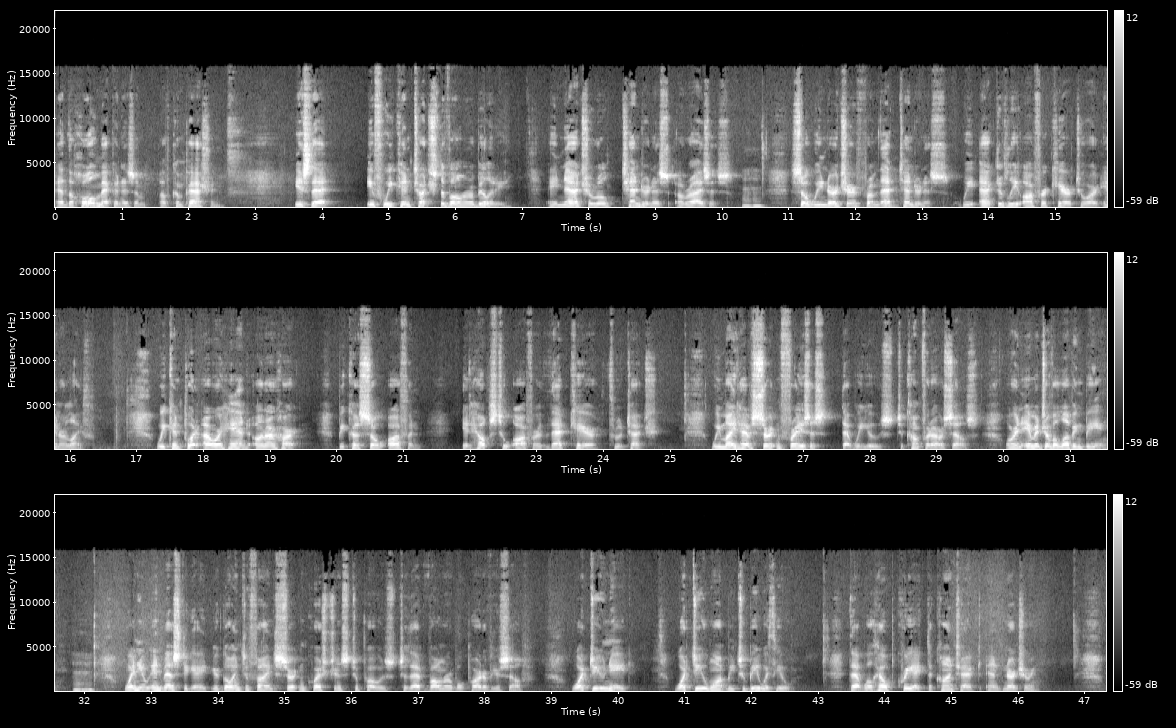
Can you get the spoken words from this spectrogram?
And the whole mechanism of compassion is that if we can touch the vulnerability, a natural tenderness arises. Mm-hmm. So we nurture from that tenderness. We actively offer care to our inner life. We can put our hand on our heart because so often it helps to offer that care through touch. We might have certain phrases that we use to comfort ourselves, or an image of a loving being. Mm-hmm. When you investigate, you're going to find certain questions to pose to that vulnerable part of yourself. What do you need? What do you want me to be with you? That will help create the contact and nurturing.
